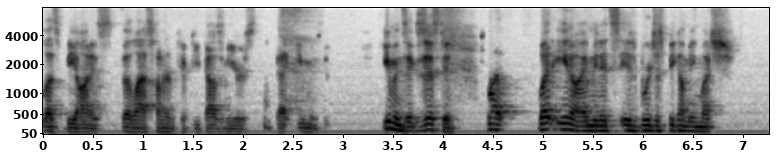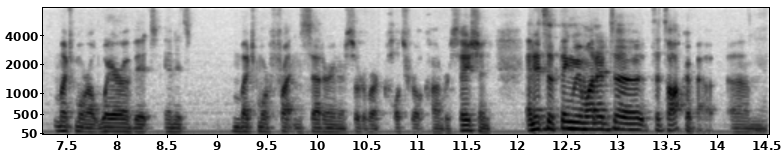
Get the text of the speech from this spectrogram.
let's be honest, the last 150,000 years that humans humans existed. But but you know, I mean, it's it, we're just becoming much much more aware of it, and it's much more front and center in our sort of our cultural conversation. And it's a thing we wanted to to talk about um, Yeah.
